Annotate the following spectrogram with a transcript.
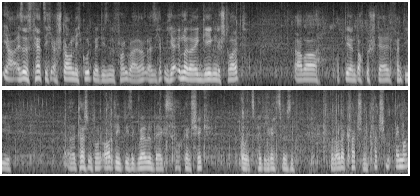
Ja, also es fährt sich erstaunlich gut mit diesen Frontridern. Also ich habe mich ja immer dagegen gesträubt, aber habe die dann doch bestellt. Fand die äh, Taschen von Ortlieb, diese Gravel Bags, auch ganz schick. Oh, jetzt hätte ich rechts müssen. Vor lauter Quatsch, ne? Quatsch einmal.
